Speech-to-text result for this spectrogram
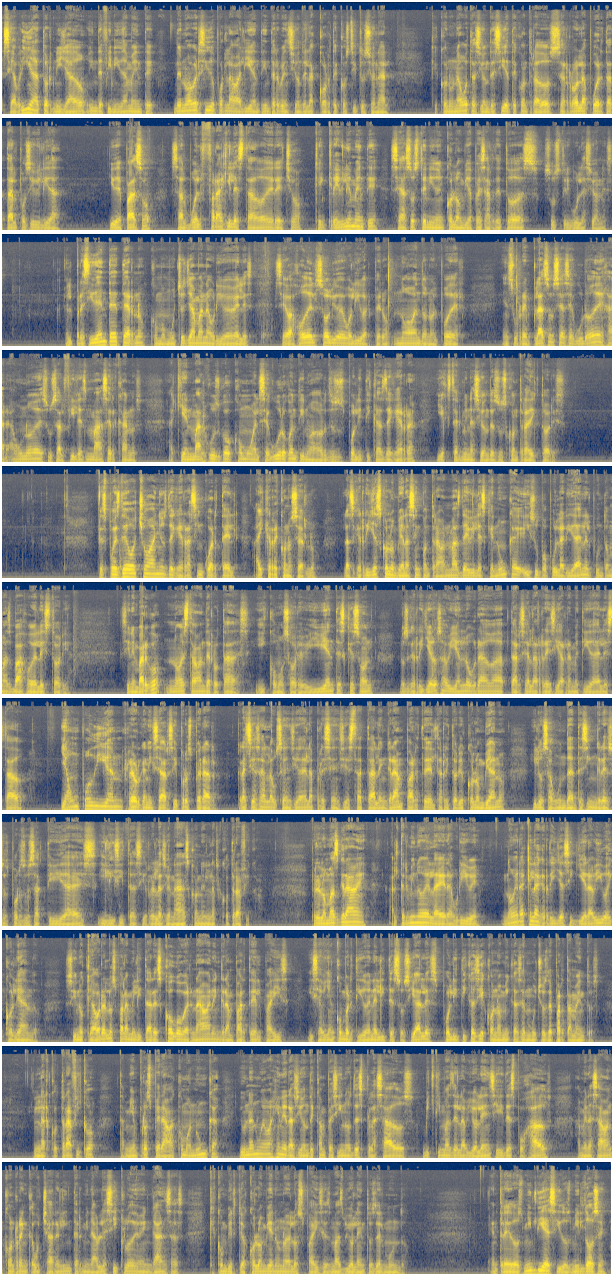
se habría atornillado indefinidamente de no haber sido por la valiente intervención de la Corte Constitucional, que con una votación de 7 contra 2 cerró la puerta a tal posibilidad, y de paso salvó el frágil Estado de Derecho que increíblemente se ha sostenido en Colombia a pesar de todas sus tribulaciones. El presidente eterno, como muchos llaman a Uribe Vélez, se bajó del solio de Bolívar, pero no abandonó el poder. En su reemplazo se aseguró de dejar a uno de sus alfiles más cercanos, a quien mal juzgó como el seguro continuador de sus políticas de guerra y exterminación de sus contradictores. Después de ocho años de guerra sin cuartel, hay que reconocerlo, las guerrillas colombianas se encontraban más débiles que nunca y su popularidad en el punto más bajo de la historia. Sin embargo, no estaban derrotadas, y como sobrevivientes que son, los guerrilleros habían logrado adaptarse a la recia arremetida del Estado y aún podían reorganizarse y prosperar gracias a la ausencia de la presencia estatal en gran parte del territorio colombiano y los abundantes ingresos por sus actividades ilícitas y relacionadas con el narcotráfico. Pero lo más grave, al término de la era Uribe, no era que la guerrilla siguiera viva y coleando, sino que ahora los paramilitares cogobernaban en gran parte del país y se habían convertido en élites sociales, políticas y económicas en muchos departamentos. El narcotráfico también prosperaba como nunca y una nueva generación de campesinos desplazados, víctimas de la violencia y despojados, amenazaban con reencauchar el interminable ciclo de venganzas que convirtió a Colombia en uno de los países más violentos del mundo. Entre 2010 y 2012,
